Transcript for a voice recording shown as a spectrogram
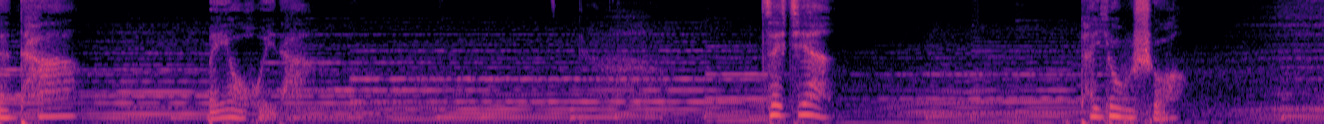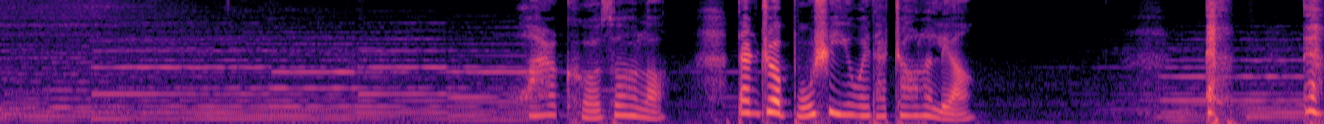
但他没有回答。再见。他又说：“花儿咳嗽了，但这不是因为他着了凉。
